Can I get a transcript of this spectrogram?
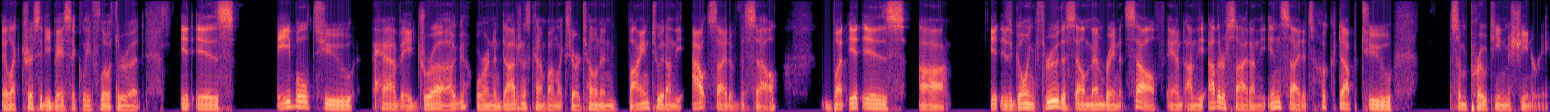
electricity basically flow through it. It is able to have a drug or an endogenous compound like serotonin bind to it on the outside of the cell, but it is uh, it is going through the cell membrane itself, and on the other side, on the inside, it's hooked up to some protein machinery.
